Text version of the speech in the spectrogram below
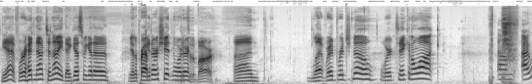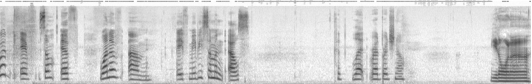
Yeah, if we're heading out tonight, I guess we gotta You gotta prep. get our shit in get order to the bar? and let Redbridge know we're taking a walk. Um, I would if some if one of um if maybe someone else could let Redbridge know. You don't wanna.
